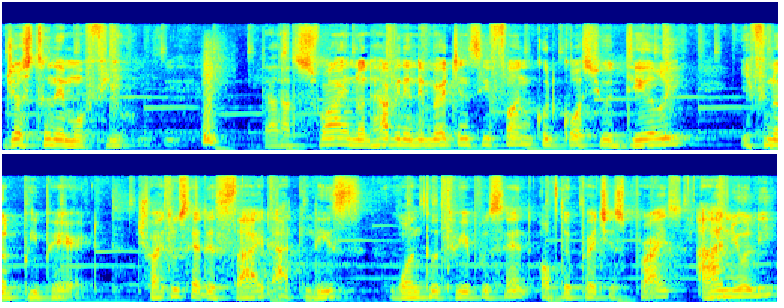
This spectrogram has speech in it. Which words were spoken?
just to name a few. That's why not having an emergency fund could cost you dearly if you're not prepared. Try to set aside at least 1 to 3% of the purchase price annually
